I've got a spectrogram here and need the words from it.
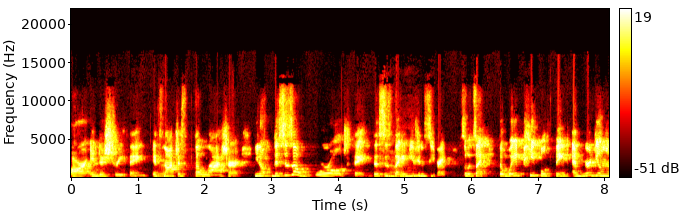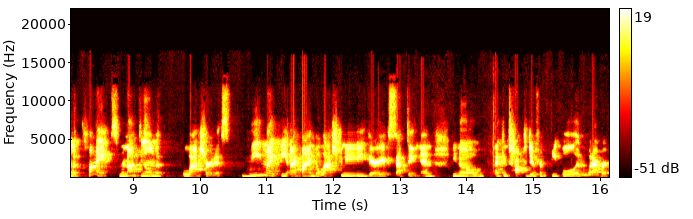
our industry thing. It's yeah. not just the lasher. You know, this is a world thing. This is yeah. like you mm-hmm. can see, right? So it's like the way people think, and we're dealing with clients. We're not dealing with lash artists we might be i find the lash community very accepting and you know i can talk to different people and whatever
